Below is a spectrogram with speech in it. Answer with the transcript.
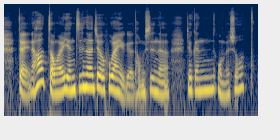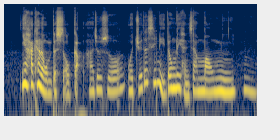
对，然后总而言之呢，就忽然有个同事呢就跟我们说，因为他看了我们的手稿，他就说，我觉得心理动力很像猫咪，嗯，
